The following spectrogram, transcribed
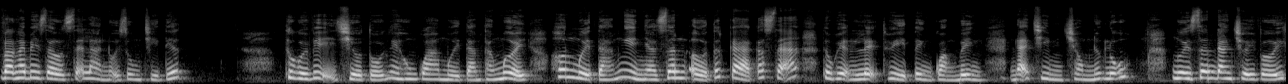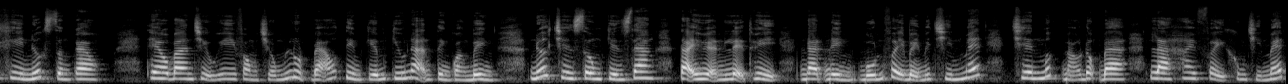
Và ngay bây giờ sẽ là nội dung chi tiết. Thưa quý vị, chiều tối ngày hôm qua 18 tháng 10, hơn 18.000 nhà dân ở tất cả các xã thuộc huyện Lệ Thủy, tỉnh Quảng Bình đã chìm trong nước lũ. Người dân đang chơi với khi nước dâng cao. Theo Ban Chỉ huy Phòng chống lụt bão tìm kiếm cứu nạn tỉnh Quảng Bình, nước trên sông Kiến Giang tại huyện Lệ Thủy đạt đỉnh 4,79 m trên mức báo động 3 là 2,09 m,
